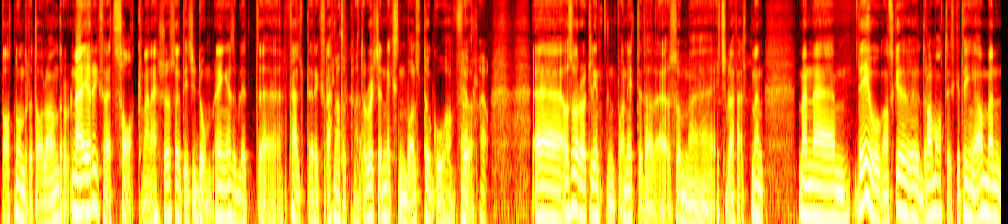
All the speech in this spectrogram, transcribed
på 1800-tallet. andre- Nei, riksrettssak, mener jeg. Selvsagt ikke dom. Det er ingen som er blitt felt i riksrett. Nettopp, nettopp. Richard Nixon valgte å gå av før. Ja, ja. Eh, og så var det Clinton på 90-tallet som eh, ikke ble felt. Men, men eh, det er jo ganske dramatiske ting, ja. Men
